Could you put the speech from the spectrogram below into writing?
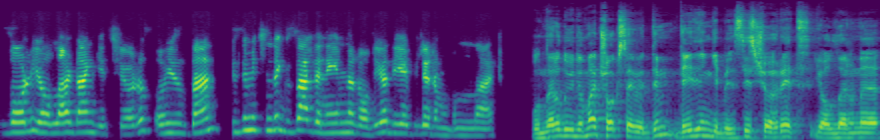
zorlu yollardan geçiyoruz. O yüzden bizim için de güzel deneyimler oluyor diyebilirim bunlar. Bunları duyduğuma çok sevindim. Dediğin gibi siz şöhret yollarını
